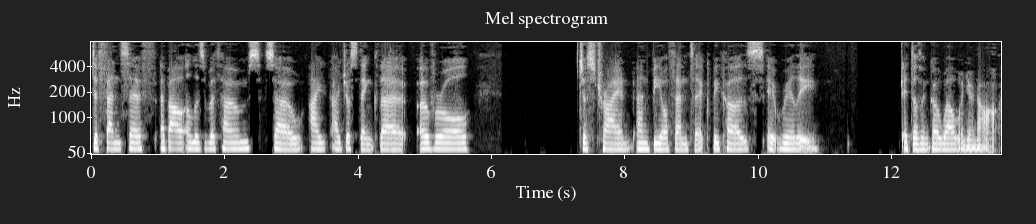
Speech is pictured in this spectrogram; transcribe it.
defensive about Elizabeth Holmes. So I, I just think that overall, just try and, and be authentic because it really it doesn't go well when you're not.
